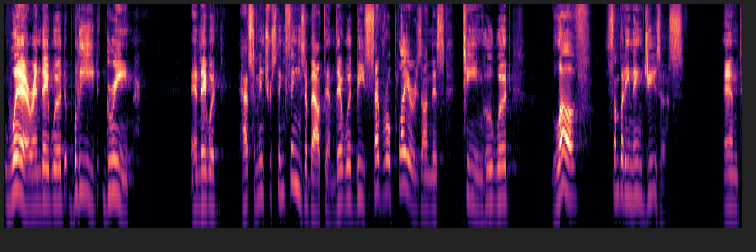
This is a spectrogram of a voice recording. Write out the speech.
wear and they would bleed green. And they would have some interesting things about them. There would be several players on this team who would love somebody named Jesus. And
